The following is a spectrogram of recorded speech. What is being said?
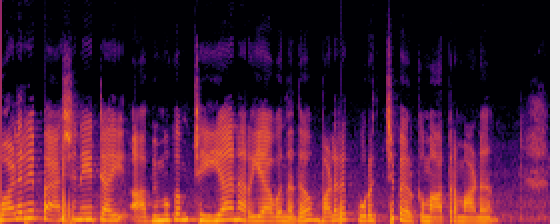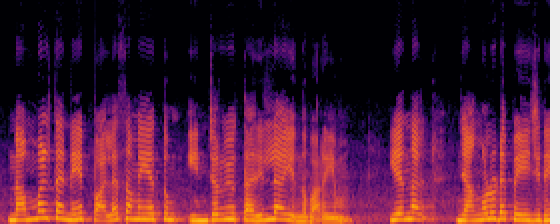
വളരെ പാഷനേറ്റായി അഭിമുഖം ചെയ്യാനറിയാവുന്നത് വളരെ കുറച്ച് പേർക്ക് മാത്രമാണ്. നമ്മൾ തന്നെ പല സമയത്തും ഇന്റർവ്യൂ തരില്ല എന്ന് പറയും. എന്നാൽ ഞങ്ങളുടെ പേജിന്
